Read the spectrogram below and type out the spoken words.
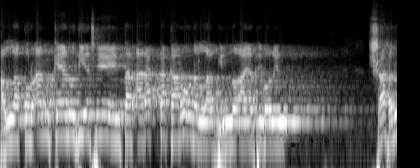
আল্লাহ কোরআন কেন দিয়েছেন? তার আর একটা কারণ আল্লাহ ভিন্ন আয়াতে বলেন, শাহরু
